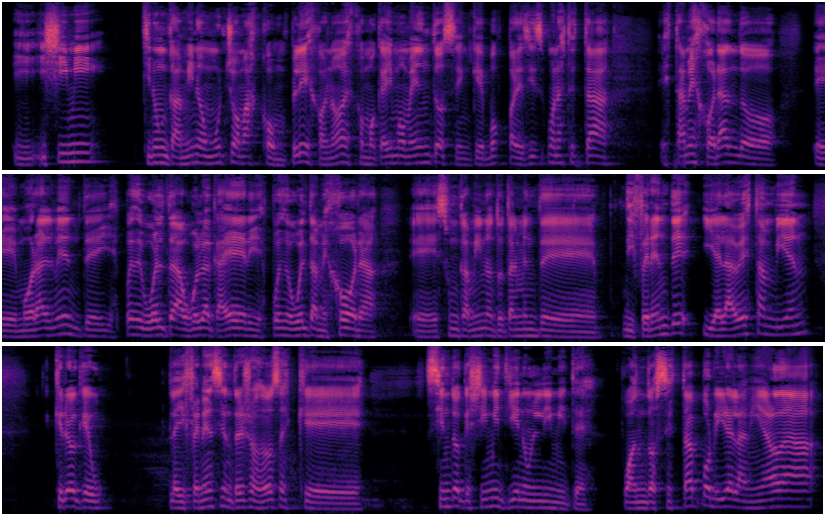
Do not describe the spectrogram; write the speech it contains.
Y, y Jimmy tiene un camino mucho más complejo, ¿no? Es como que hay momentos en que vos parecís, bueno, este está, está mejorando eh, moralmente y después de vuelta vuelve a caer y después de vuelta mejora. Eh, es un camino totalmente diferente y a la vez también creo que la diferencia entre ellos dos es que siento que Jimmy tiene un límite. Cuando se está por ir a la mierda,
